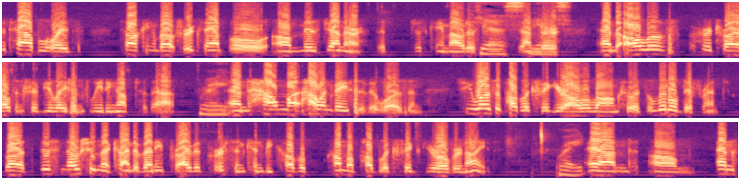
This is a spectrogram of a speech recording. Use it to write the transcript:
the tabloids talking about, for example, um, Ms. Jenner that just came out as Yes, transgender, yes. and all of her trials and tribulations leading up to that. Right. and how mu- how invasive it was. And she was a public figure all along, so it's a little different. But this notion that kind of any private person can become a, become a public figure overnight, right. and um, and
